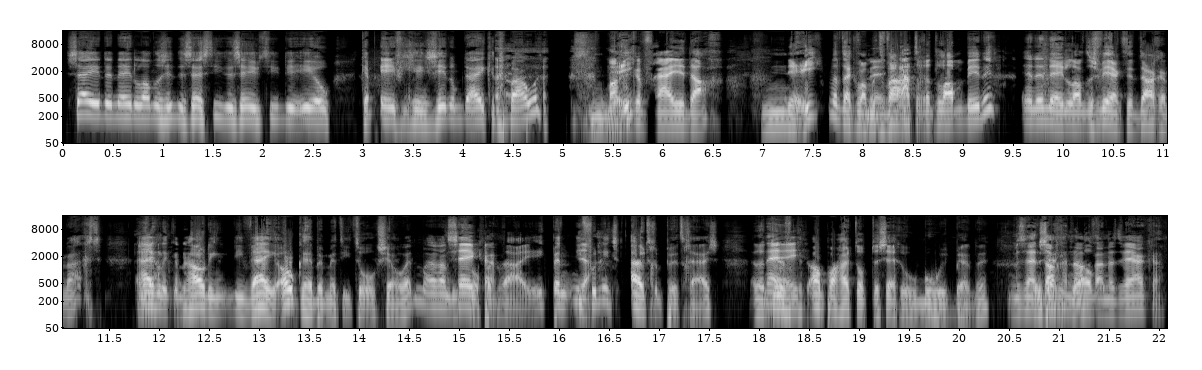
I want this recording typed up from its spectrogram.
Zeiden de Nederlanders in de 16e, 17e eeuw, ik heb even geen zin om dijken te bouwen. Mag nee, ik een vrije dag? nee, want daar kwam het water het land binnen. En de Nederlanders werkten dag en nacht. Eigenlijk een houding die wij ook hebben met die talkshow. Hè? Maar aan die Zeker. draaien. Ik ben niet Ja. voor niks uitgeput, Gijs. En dan Nee. durf ik het amper hardop te zeggen hoe moe ik ben. Hè? We zijn Dan dag en nacht aan het werken.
